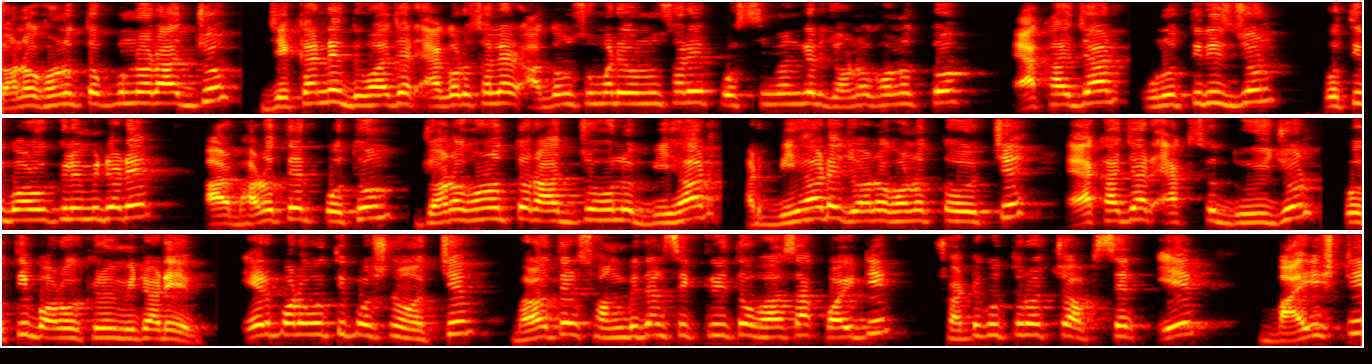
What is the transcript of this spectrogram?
জনঘনত্বপূর্ণ রাজ্য, যেখানে দু হাজার এগারো সালের আদমশুমারি অনুসারে পশ্চিমবঙ্গের জনঘনত্ব এক হাজার উনত্রিশ জন প্রতি বর্গ কিলোমিটারে, আর ভারতের প্রথম জনঘনত্ব রাজ্য হলো বিহার, আর বিহারে জনঘনত্ব হচ্ছে এক হাজার একশো দুই জন প্রতি বর্গ কিলোমিটারে। এর পরবর্তী প্রশ্ন হচ্ছে, ভারতের সংবিধান স্বীকৃত ভাষা কয়টি? সঠিক উত্তর হচ্ছে অপশন এ বাইশটি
